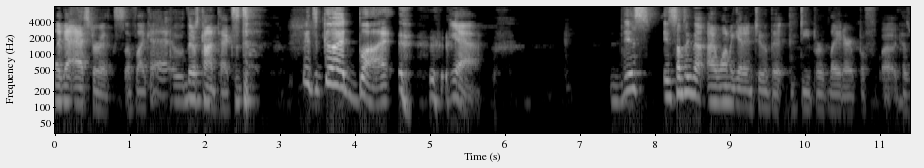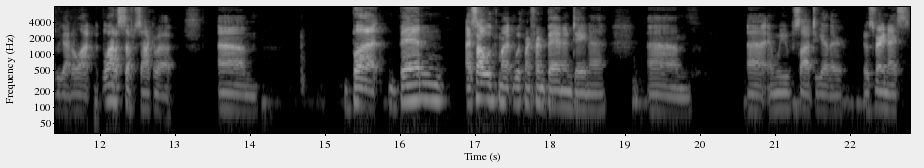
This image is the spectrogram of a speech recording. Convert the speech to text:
like an asterisk of like, eh, there's context. it's good, but yeah. This is something that I want to get into a bit deeper later, because we got a lot, a lot of stuff to talk about. Um, but Ben, I saw it with my with my friend Ben and Dana, um, uh, and we saw it together. It was very nice.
